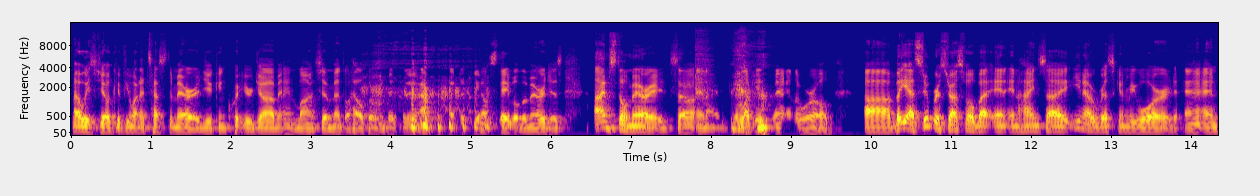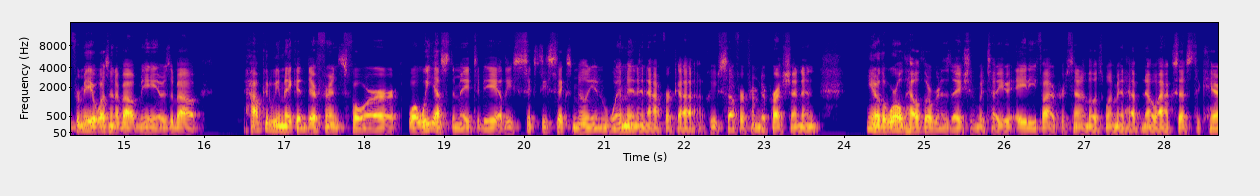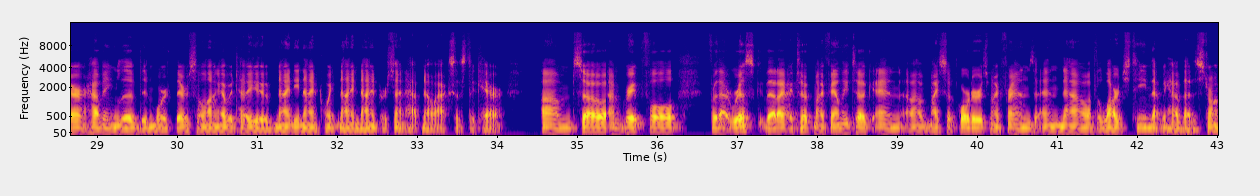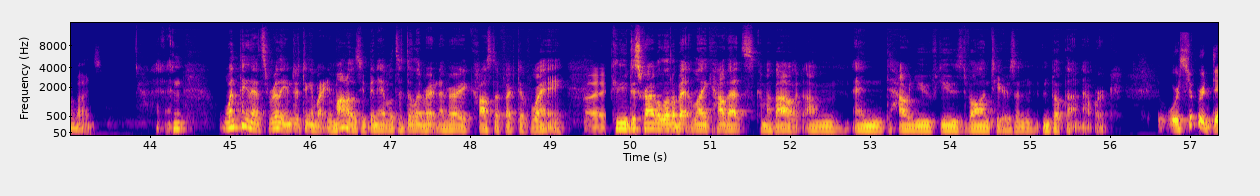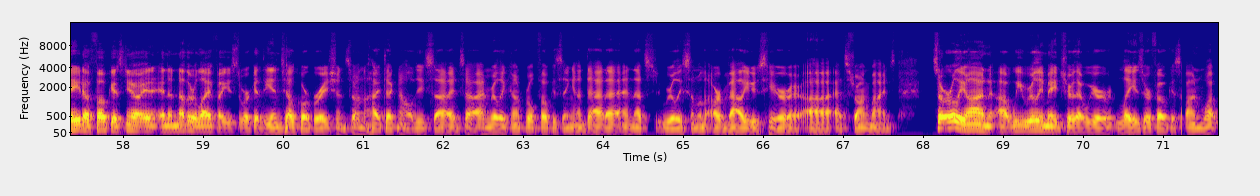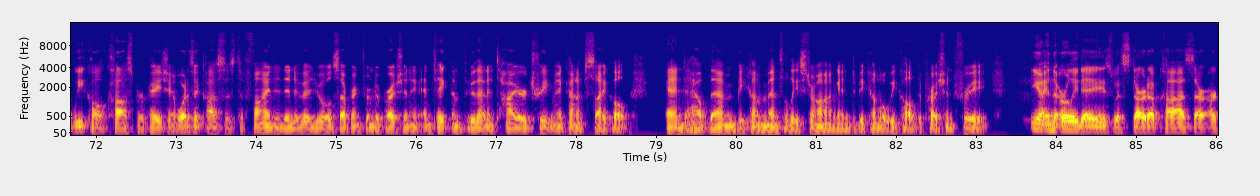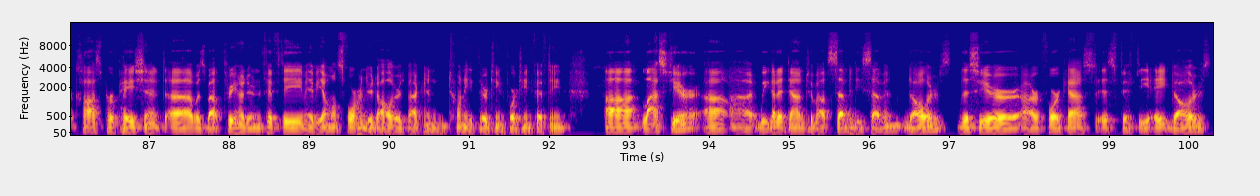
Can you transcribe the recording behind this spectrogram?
I always joke if you want to test the marriage, you can quit your job and launch a mental health organization to see how stable the marriage is. I'm still married, so and I'm the luckiest man in the world. Uh, but yeah, super stressful. But in, in hindsight, you know, risk and reward. And, and for me, it wasn't about me. It was about how could we make a difference for what we estimate to be at least 66 million women in Africa who suffer from depression. And, you know, the World Health Organization would tell you 85% of those women have no access to care. Having lived and worked there so long, I would tell you 99.99% have no access to care. Um, so I'm grateful for that risk that I took, my family took, and uh, my supporters, my friends, and now the large team that we have that is Strong Minds. And one thing that's really interesting about your model is you've been able to deliver it in a very cost-effective way. Right. Can you describe a little bit like how that's come about um, and how you've used volunteers and, and built that network? We're super data focused. You know, in, in, another life, I used to work at the Intel Corporation, so on the high technology side. So I'm really comfortable focusing on data, and that's really some of the, our values here uh, at Strong Minds. So early on, uh, we really made sure that we were laser focused on what we call cost per patient. What does it cost us to find an individual suffering from depression and, and take them through that entire treatment kind of cycle? and to help them become mentally strong and to become what we call depression free you know in the early days with startup costs our, our cost per patient uh, was about 350 maybe almost $400 back in 2013 14 15 uh, last year uh, we got it down to about $77 this year our forecast is $58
